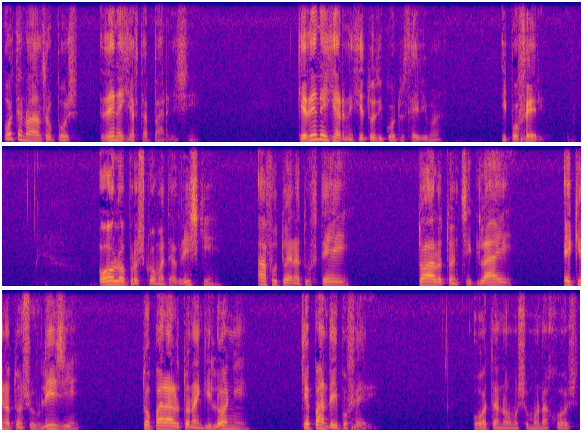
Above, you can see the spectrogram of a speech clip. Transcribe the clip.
Όταν ο άνθρωπος δεν έχει αυταπάρνηση και δεν έχει αρνηθεί το δικό του θέλημα, υποφέρει. Όλο προσκόμματα βρίσκει, αφού το ένα του φταίει, το άλλο τον τσιγκλάει, εκείνο τον σουβλίζει, το παράλληλο τον αγγυλώνει και πάντα υποφέρει. Όταν όμως ο μοναχός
